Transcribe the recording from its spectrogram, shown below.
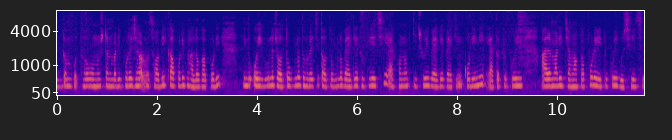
একদম কোথাও অনুষ্ঠান বাড়ি পরে যাওয়ার সবই কাপড়ই, ভালো কাপড়ই। কিন্তু ওইগুলো যতগুলো ধরেছি, ততগুলো ব্যাগে ঢুকিয়েছি। এখনও কিছুই ব্যাগে প্যাকিং করিনি, এতটুকুই আলমারির জামা কাপড় এইটুকুই গুছিয়েছি।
